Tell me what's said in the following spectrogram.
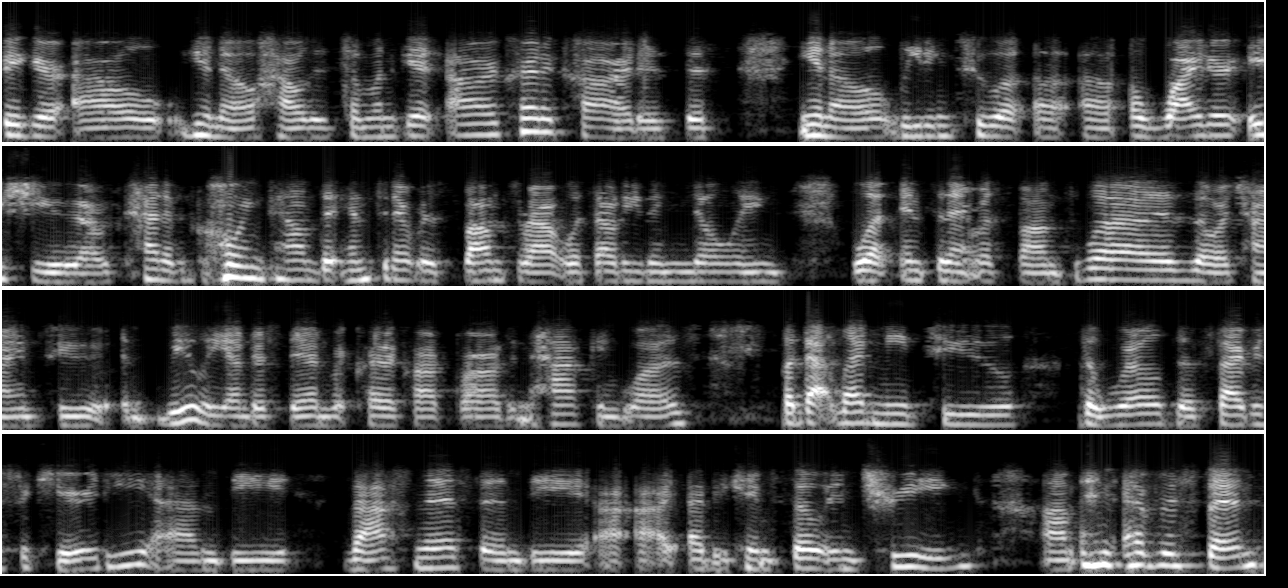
figure out, you know, how did someone get our credit card? Is this, you know, leading to a, a, a wider issue? I was kind of going down the incident response route without even knowing what incident response was or trying to really understand what credit card fraud and hacking was. But that led me to the world of cybersecurity and the vastness and the I, I became so intrigued um, and ever since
